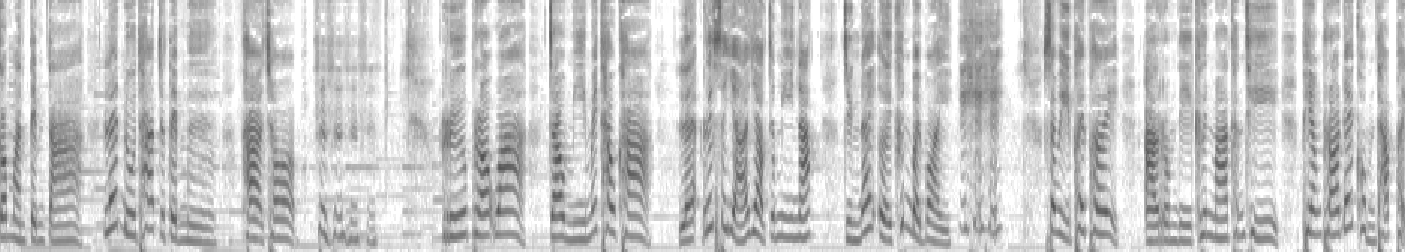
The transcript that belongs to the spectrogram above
ก็มันเต็มตา และดูท่าจะเต็มมือ ข้าชอบ หรือเพราะว่าเจ้ามีไม่เท่าข้าและริษยาอยากจะมีนัก จึงได้เอ่ยขึ้นบ่อยๆ สวีเพยๆอารมณ์ดีขึ้นมาทันที เพียงเพราะได้ข่มทับไผ่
